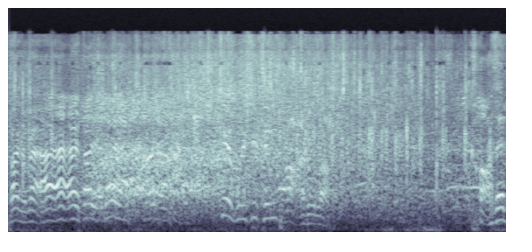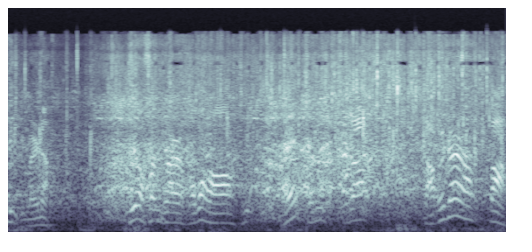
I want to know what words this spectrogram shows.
看着没？哎哎哎，大姐大姐大爷，这回是真卡住了，卡在里面呢，不要翻杆，好不好？哎，咱们咋咋回事啊？爸，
